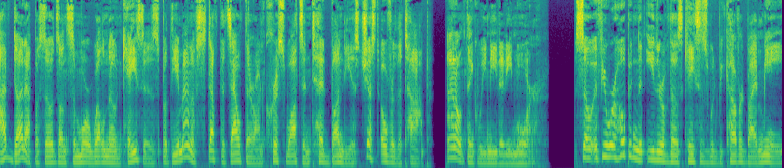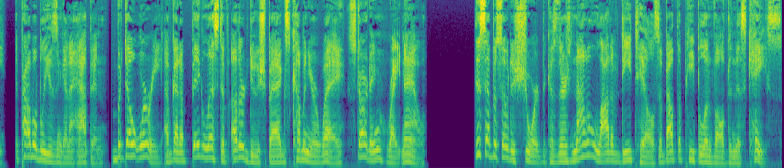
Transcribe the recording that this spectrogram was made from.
I've done episodes on some more well known cases, but the amount of stuff that's out there on Chris Watts and Ted Bundy is just over the top. I don't think we need any more. So, if you were hoping that either of those cases would be covered by me, it probably isn't going to happen. But don't worry, I've got a big list of other douchebags coming your way, starting right now. This episode is short because there's not a lot of details about the people involved in this case.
